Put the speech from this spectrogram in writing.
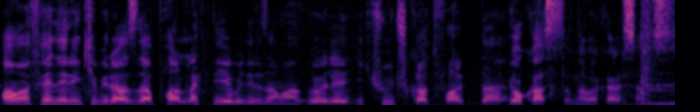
Ama Fener'inki biraz daha parlak diyebiliriz ama böyle 2-3 kat fark da yok aslında bakarsanız.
